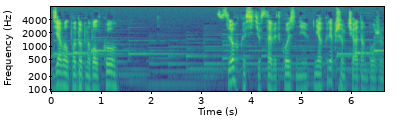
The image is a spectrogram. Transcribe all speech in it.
Дьявол, подобно волку, с легкостью ставит козни неокрепшим чадом Божьим.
